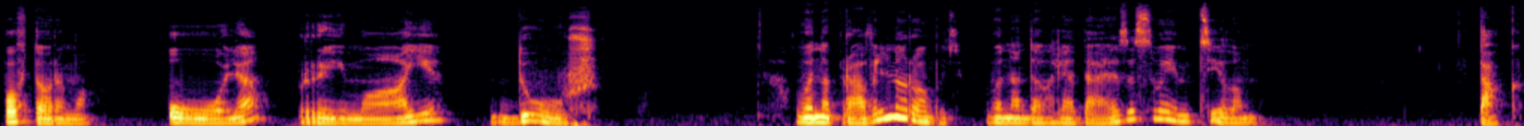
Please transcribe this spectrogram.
Повторимо. Оля приймає душ. Вона правильно робить? Вона доглядає за своїм тілом. Так.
